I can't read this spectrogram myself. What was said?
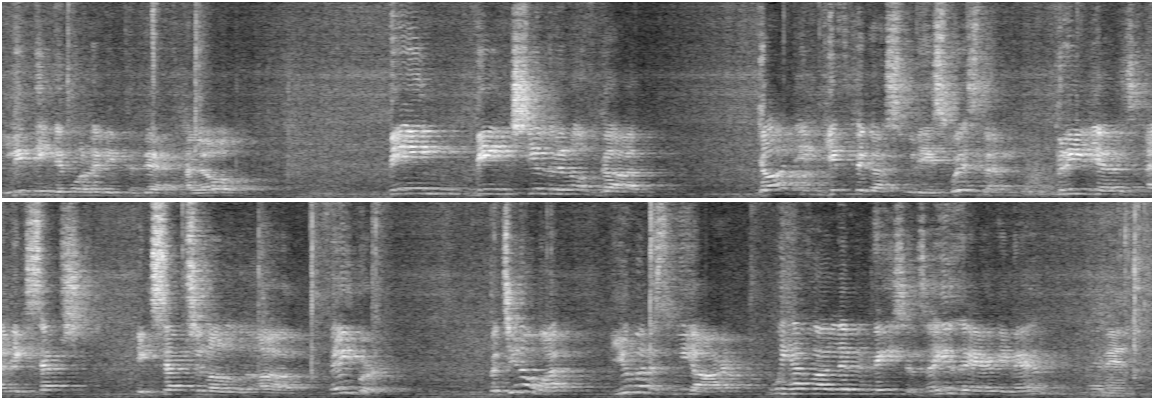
leading them already to death. Hello? Being, being children of God, God gifted us with His wisdom, brilliance, and excep- exceptional uh, favor. But you know what? Human as we are, we have our limitations. Are you there? Amen? Amen.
